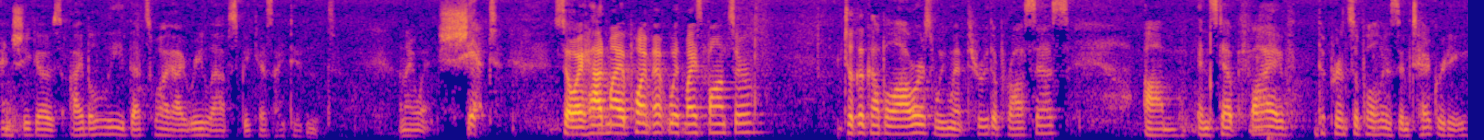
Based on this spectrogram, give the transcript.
And she goes, I believe that's why I relapsed because I didn't. And I went, shit. So I had my appointment with my sponsor. It took a couple hours. We went through the process. Um, in step five, the principle is integrity.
